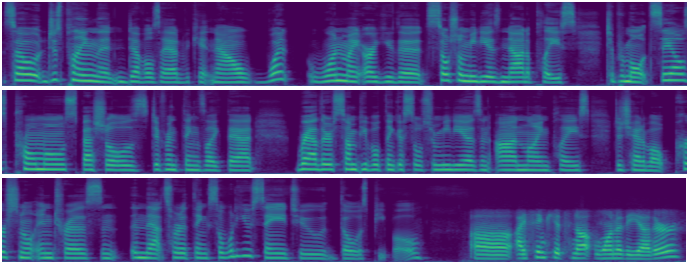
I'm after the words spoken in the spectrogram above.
So, just playing the devil's advocate now, what one might argue that social media is not a place to promote sales, promos, specials, different things like that. Rather, some people think of social media as an online place to chat about personal interests and, and that sort of thing. So, what do you say to those people? Uh, I think it's not one or the other.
